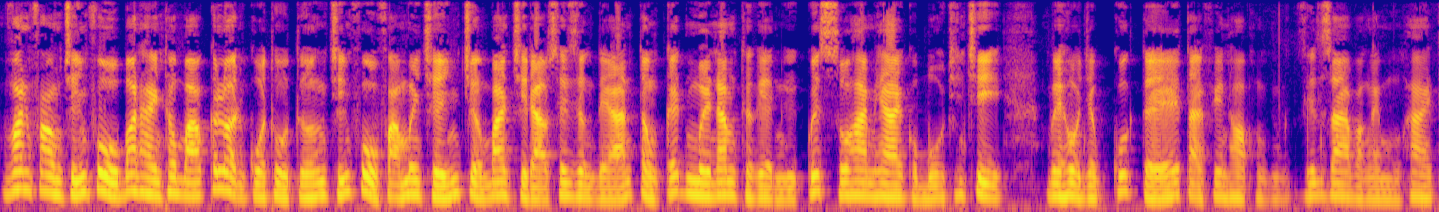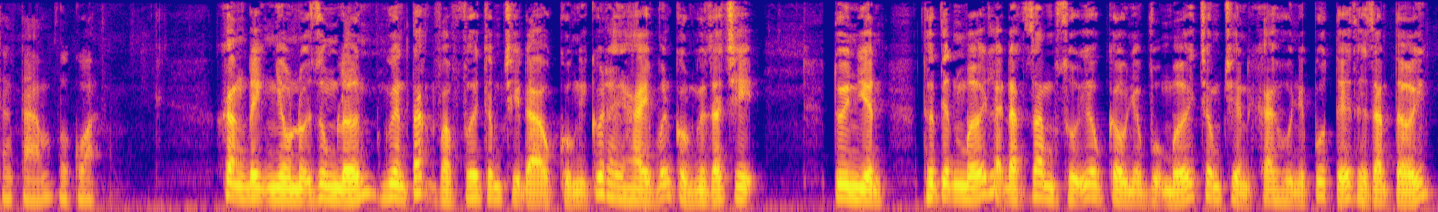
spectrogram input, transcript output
Văn phòng Chính phủ ban hành thông báo kết luận của Thủ tướng Chính phủ Phạm Minh Chính, trưởng ban chỉ đạo xây dựng đề án tổng kết 10 năm thực hiện nghị quyết số 22 của Bộ Chính trị về hội nhập quốc tế tại phiên họp diễn ra vào ngày 2 tháng 8 vừa qua. Khẳng định nhiều nội dung lớn, nguyên tắc và phương châm chỉ đạo của nghị quyết 22 vẫn còn nguyên giá trị. Tuy nhiên, thực tiễn mới lại đặt ra một số yêu cầu nhiệm vụ mới trong triển khai hội nhập quốc tế thời gian tới –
